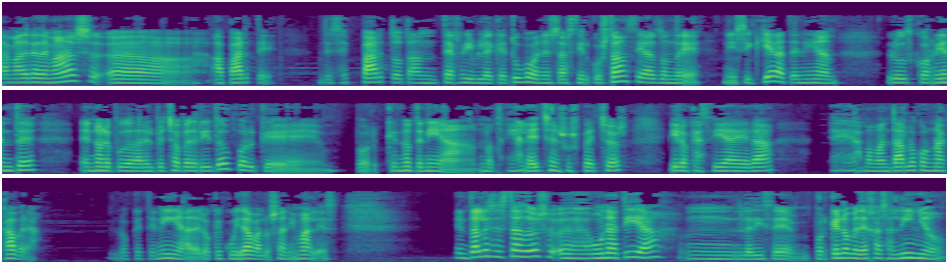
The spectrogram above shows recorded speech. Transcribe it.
La madre además, eh, aparte de ese parto tan terrible que tuvo en esas circunstancias donde ni siquiera tenían luz corriente, eh, no le pudo dar el pecho a Pedrito porque, porque no tenía, no tenía leche en sus pechos y lo que hacía era eh, amamantarlo con una cabra, lo que tenía, de lo que cuidaba los animales. En tales estados, una tía mm, le dice, ¿por qué no me dejas al niño?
